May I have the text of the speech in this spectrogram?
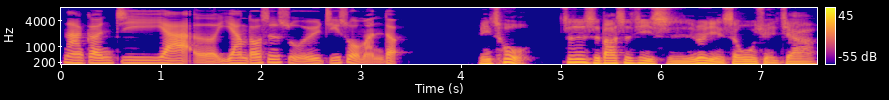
那跟鸡、鸭、鹅一样，都是属于脊索门的。没错，这是十八世纪时瑞典生物学家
